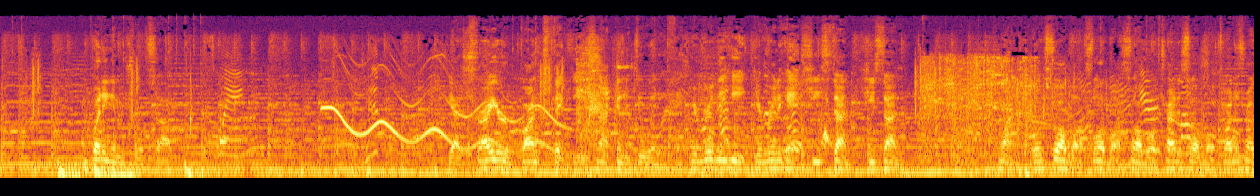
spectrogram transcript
I'm putting him in shortstop. Yeah, try your bunch, Vicky. He's not gonna do anything. Give her the heat. Give her the hit. She's done. She's done. Come on. Or slow ball. Slow ball. Slow ball. Try the slow ball. Try the slow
